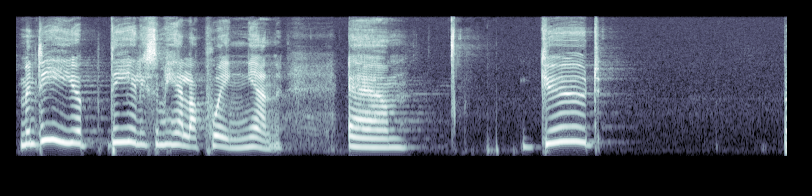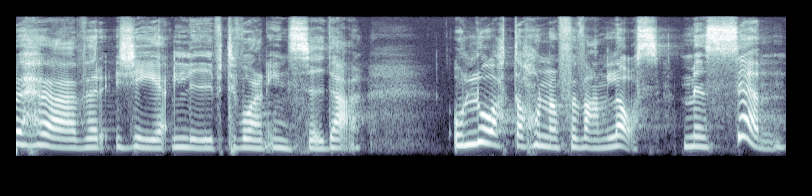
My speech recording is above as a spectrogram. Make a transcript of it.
Men det är ju det är liksom hela poängen. Eh, Gud behöver ge liv till vår insida och låta honom förvandla oss. Men sen,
